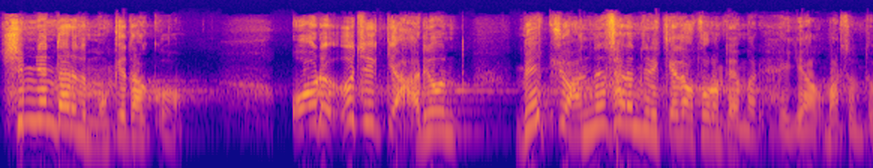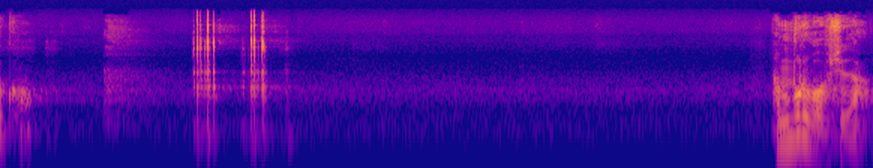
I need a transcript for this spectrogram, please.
10년 달에도 못 깨닫고, 오래 어저께 아려운 몇주 않는 사람들이 깨닫고 돌아온단 말이야. 회개하고 말씀 듣고. 한번 물어봅시다.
